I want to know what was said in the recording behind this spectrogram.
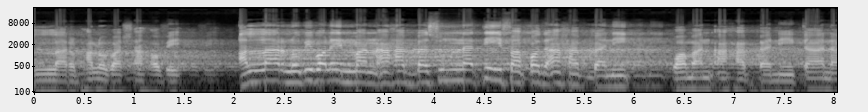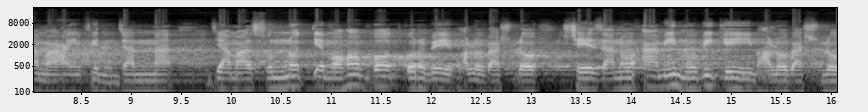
আল্লাহর ভালোবাসা হবে। আল্লাহর নবী বলেন, মান আহাব্বা সুন্নাতি ফাকদ আহাব্বানি ওয়ামান আহাব্বানি কানা মাই ফিল জান্নাহ। যে আমার সুন্নতকে মহব্বত করবে, ভালোবাসলো, সে যেন আমি নবীকেই ভালোবাসলো।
